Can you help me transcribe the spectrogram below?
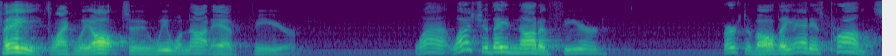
faith like we ought to, we will not have fear. Why, why should they not have feared? First of all, they had His promise.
